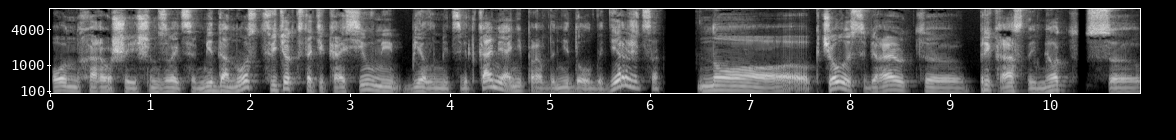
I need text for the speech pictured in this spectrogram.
Он хороший, что называется, медонос. Цветет, кстати, красивыми белыми цветками. Они, правда, недолго держатся. Но пчелы собирают э, прекрасный мед с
